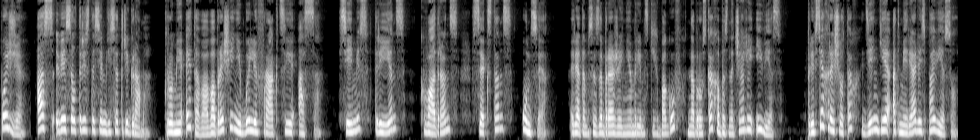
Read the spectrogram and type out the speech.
Позже ас весил 373 грамма. Кроме этого, в обращении были фракции асса – семис, триенс, квадранс, секстанс, унция. Рядом с изображением римских богов на брусках обозначали и вес. При всех расчетах деньги отмерялись по весу,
